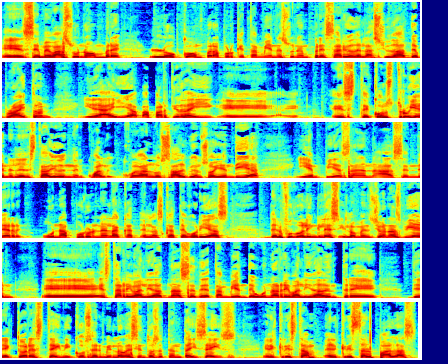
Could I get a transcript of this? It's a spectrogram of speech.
eh, se me va su nombre, lo compra porque también es un empresario de la ciudad de Brighton y de ahí, a, partir de ahí, eh, este, construyen el estadio en el cual juegan los Albions hoy en día y empiezan a ascender una por una en, la, en las categorías del fútbol inglés. Y lo mencionas bien, eh, esta rivalidad nace también de una rivalidad entre directores técnicos. En 1976, el Crystal, el Crystal Palace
